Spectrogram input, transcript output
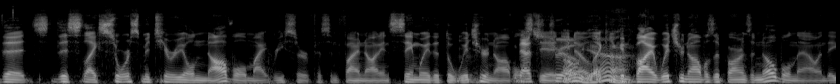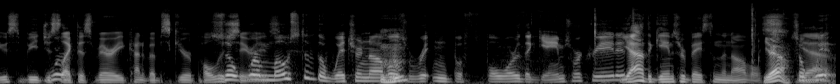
that this like source material novel might resurface and find an audience, same way that the hmm. Witcher novels That's did. true. You oh, know, Oh, like you can buy Witcher novels at Barnes and Noble now, and they used to be just Were- like this very kind of obscure Polish So series. were most of the Witcher novels mm-hmm. written before the games were created? yeah, the games were based on the novels. Yeah. So yeah. wi-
